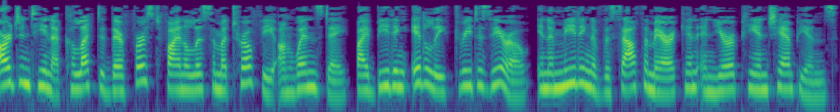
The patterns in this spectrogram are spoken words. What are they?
Argentina collected their first Finalissima trophy on Wednesday by beating Italy 3-0 in a meeting of the South American and European champions,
